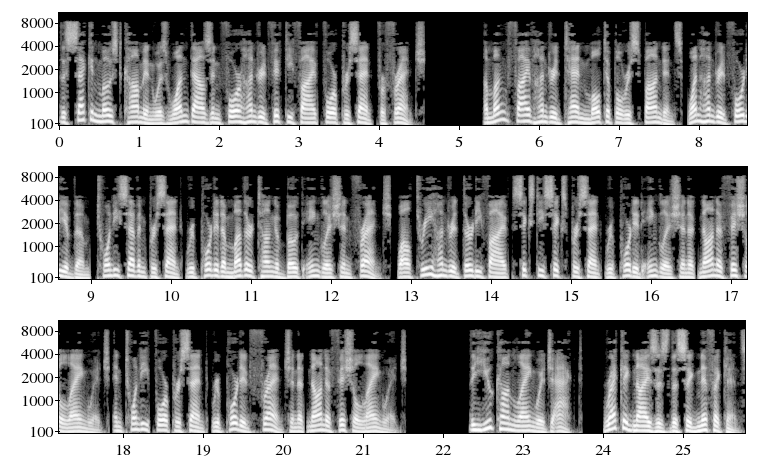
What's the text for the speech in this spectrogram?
The second most common was 1,455 for French. Among 510 multiple respondents, 140 of them reported a mother tongue of both English and French, while 335 reported English and a non-official language and 24% reported French and a non-official language. The Yukon Language Act recognizes the significance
